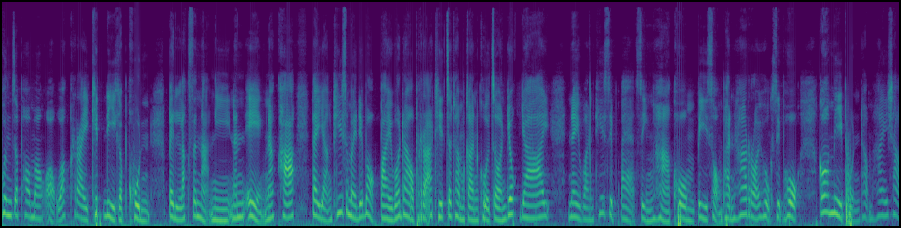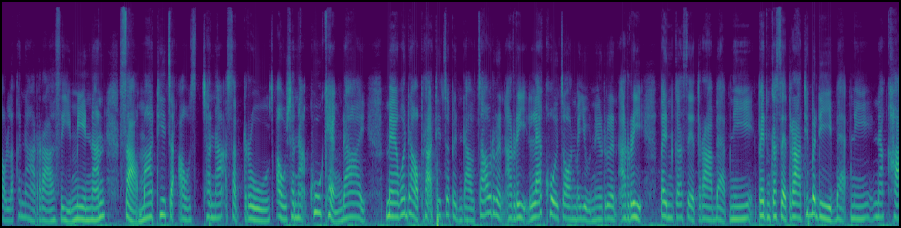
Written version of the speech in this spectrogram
คุณจะพอมองออกว่าใครคิดดีกับคุณ เป็นลักษณะนี้นั่นเองนะคะ แต่อย่างที่สมัยได้บอกไปว่าดาวพระอาทิตย์จะทำการโคจรยกย้ายย้าย ในวันที่ 18 สิงหาคมปี 2566 ก็มีผลทำให้ชาวลัคนาราศีมีนนั้น สามารถที่จะเอาชนะศัตรู เอาชนะคู่แข่งได้ แม้ว่าดาวพระอาทิตย์จะเป็นดาวเจ้าเรือนอริ และโคจรมาอยู่ในเรือนอริ เป็นเกษตราแบบนี้ เป็นเกษตราธิบดีแบบนี้นะคะ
